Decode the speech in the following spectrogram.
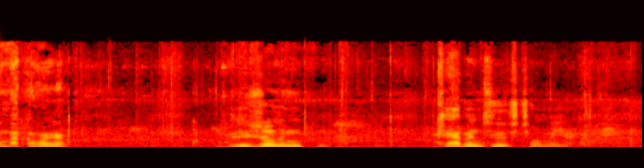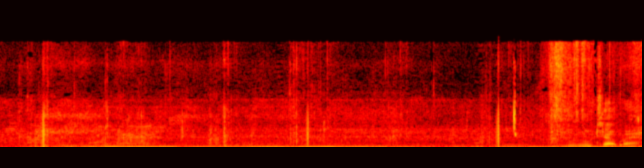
Come back over here. These are the cabins he was telling me about. What's that way?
